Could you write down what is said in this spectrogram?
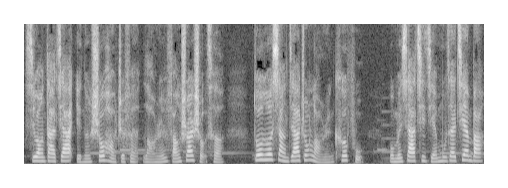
希望大家也能收好这份老人防摔手册。多多向家中老人科普，我们下期节目再见吧。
